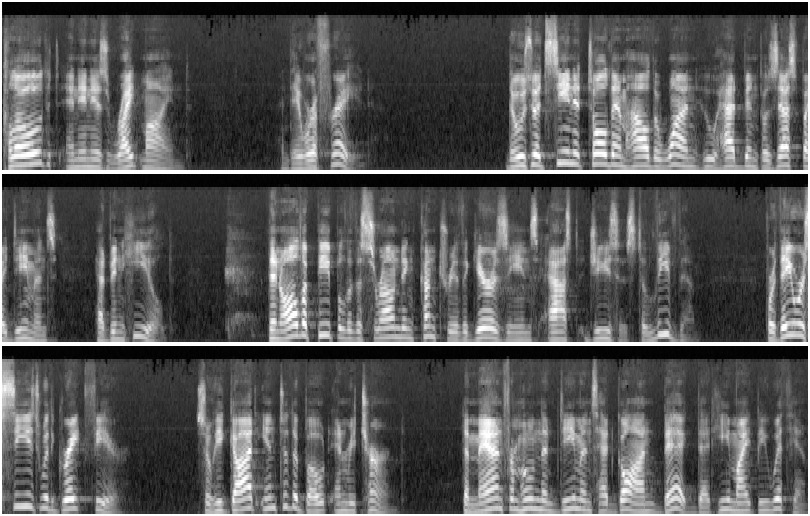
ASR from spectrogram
clothed and in his right mind. And they were afraid. Those who had seen it told them how the one who had been possessed by demons had been healed. Then all the people of the surrounding country of the Gerasenes asked Jesus to leave them, for they were seized with great fear. So he got into the boat and returned. The man from whom the demons had gone begged that he might be with him.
